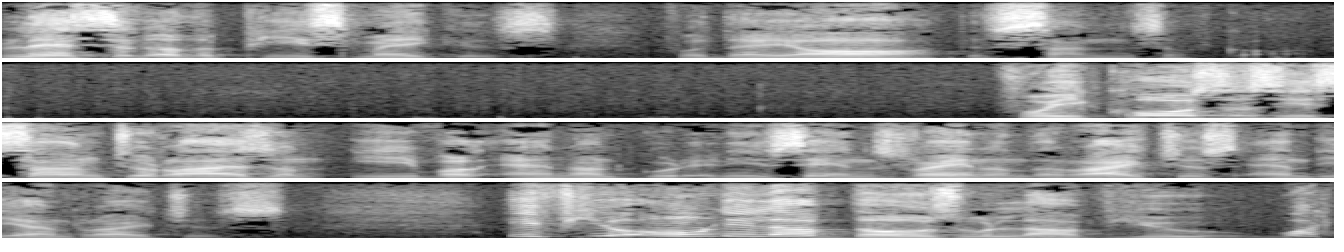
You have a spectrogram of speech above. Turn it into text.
Blessed are the peacemakers, for they are the sons of God. For he causes his sun to rise on evil and on good, and he sends rain on the righteous and the unrighteous. If you only love those who love you, what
